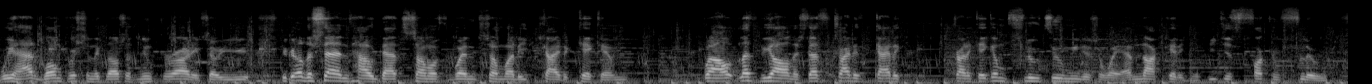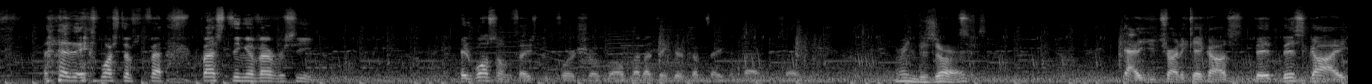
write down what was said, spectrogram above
we- had one person in the class that knew karate, so you you can understand how that some of when somebody tried to kick him well, let's be honest. That try to guy to try to kick him flew two meters away. I'm not kidding you. He just fucking flew. It was the best thing I've ever seen. It was on Facebook for a short while, but I think it got taken down. So I mean deserved. yeah, you try to kick us. This guy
